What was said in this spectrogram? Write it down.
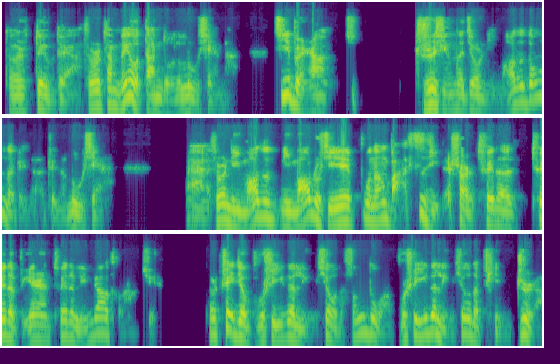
他说对不对啊？他说他没有单独的路线呢，基本上执行的就是你毛泽东的这个这个路线，哎，所以你毛泽你毛主席不能把自己的事儿推到推到别人推到林彪头上去，他说这就不是一个领袖的风度啊，不是一个领袖的品质啊，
